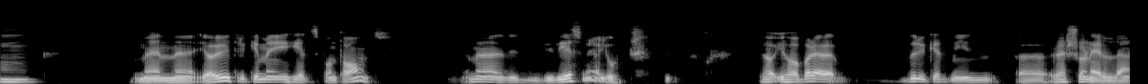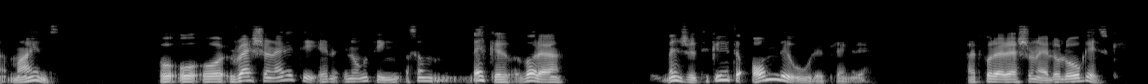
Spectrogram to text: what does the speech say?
Mm. Men eh, jag uttrycker mig helt spontant. Jag menar, det, det är det som jag har gjort. Jag, jag har bara brukat min uh, rationella mind. Och, och, och rationality är, är någonting som verkar vara... Människor tycker inte om det ordet längre. Att vara rationell och logisk.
